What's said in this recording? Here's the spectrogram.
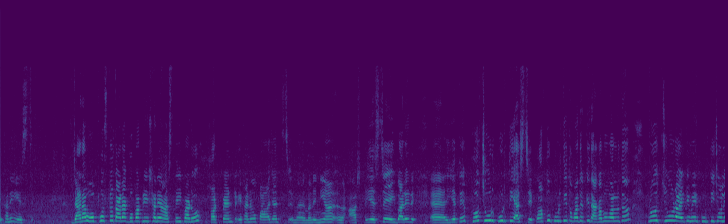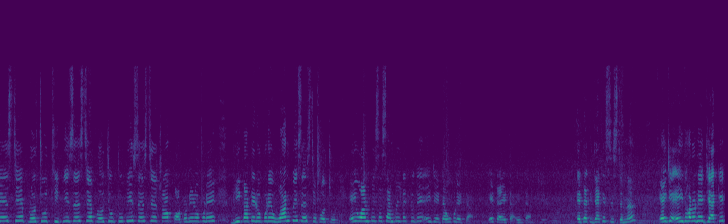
এখানে এসছে যারা অভ্যস্ত, তারা গোপা ক্রিয়েশনে আসতেই পারো। হট প্যান্ট এখানেও পাওয়া যাচ্ছে মানে নিয়ে এসছে এইবারের ইয়েতে। প্রচুর কুর্তি আসছে। কত কুর্তি তোমাদেরকে দেখাবো বলো তো? প্রচুর আইটেমের কুর্তি চলে এসছে, প্রচুর থ্রি পিস এসছে, প্রচুর টু পিস এসছে, সব কটনের ওপরে ভি কাটের ওপরে ওয়ান পিস এসছে প্রচুর। এই ওয়ান পিসের স্যাম্পলটা একটু দে, এই যে এটা, উপরেরটা, এটা এটা এটা। এটা জ্যাকেট সিস্টেম না? এই যে এই ধরনের জ্যাকেট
